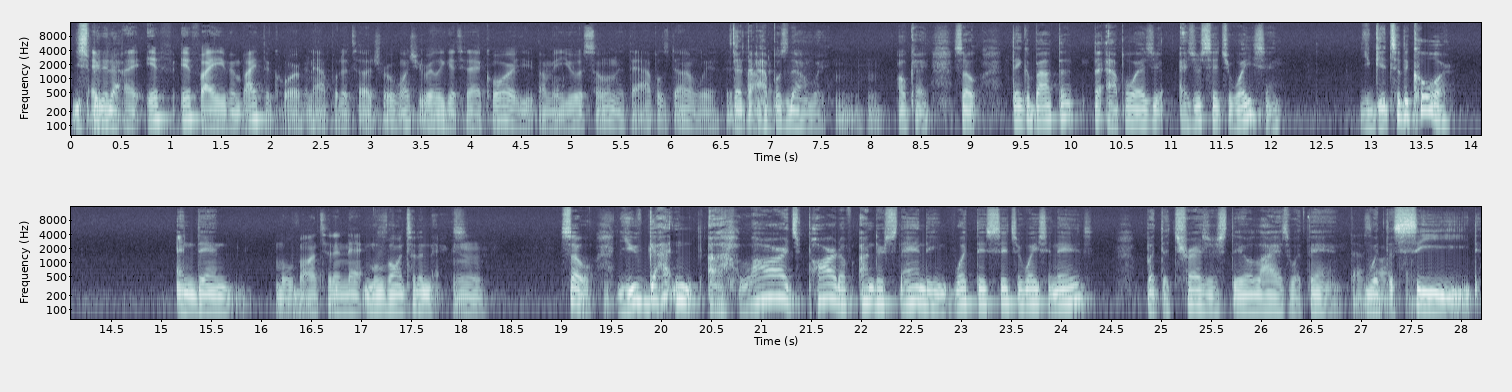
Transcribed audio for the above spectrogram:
You spit if, it out. I, if if I even bite the core of an apple, to tell the truth, once you really get to that core, you, I mean, you assume that the apple's done with. That the time to- apple's done with. Mhm. Okay, so think about the, the apple as your as your situation. You get to the core, and then Move on to the next. move on to the next. Mm. So you've gotten a large part of understanding what this situation is, but the treasure still lies within That's with the seed.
